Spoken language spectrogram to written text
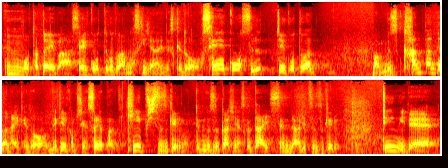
すよ、こう例えば成功ってことはあんま好きじゃないんですけど成功するっていうことはまあ、むず簡単ではないけどできるかもしれない。それやっぱキープし続けるのって難しいじゃないですか。第一線であり続ける。っていう意味で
